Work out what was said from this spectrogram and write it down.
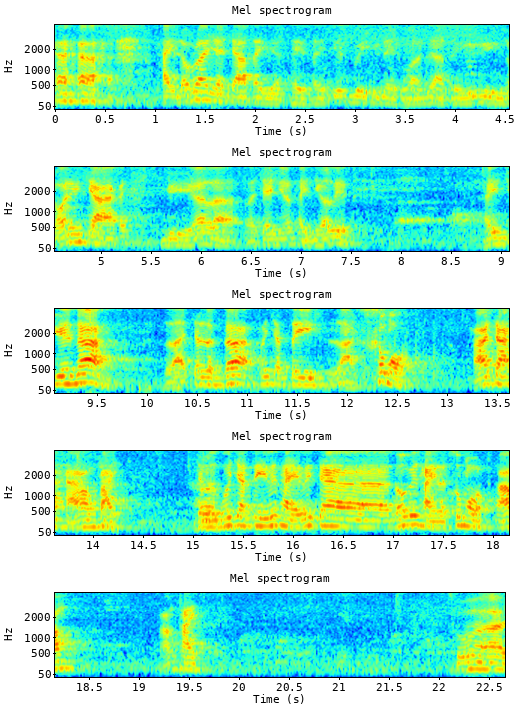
Thầy lúc đó giờ cha thầy thầy thầy chuyên bị để mà giờ thầy gì nói đến cha cái gì á là là cha nhớ thầy nhớ liền. Thầy chuyên á là cha lực á với cha ti là số 1 hả cha? Hả không thầy? Cha lực với cha ti với thầy với cha đối với thầy là số 1 phải không? Phải không thầy số 2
